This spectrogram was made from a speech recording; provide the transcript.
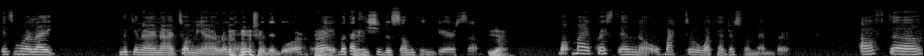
It's more like looking her in her tummy and run out through the door, Yeah, right? But at yeah. least she do something there. So, yeah, but my question now, back to what I just remembered. After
